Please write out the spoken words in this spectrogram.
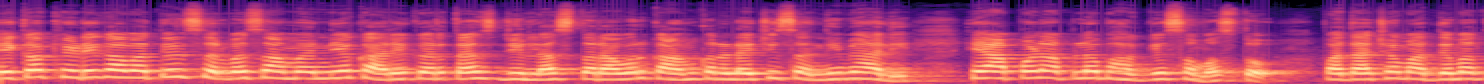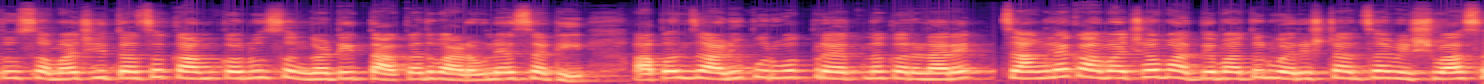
एका खेडेगावातील सर्वसामान्य कार्यकर्त्यास जिल्हा स्तरावर काम करण्याची संधी मिळाली. हे आपण आपलं भाग्य समजतो. पदाच्या माध्यमातून समाजहिताचं काम करून संघटित ताकद वाढवण्यासाठी आपण जाणीवपूर्वक प्रयत्न करणारे. चांगल्या कामाच्या माध्यमातून वरिष्ठांचा विश्वास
